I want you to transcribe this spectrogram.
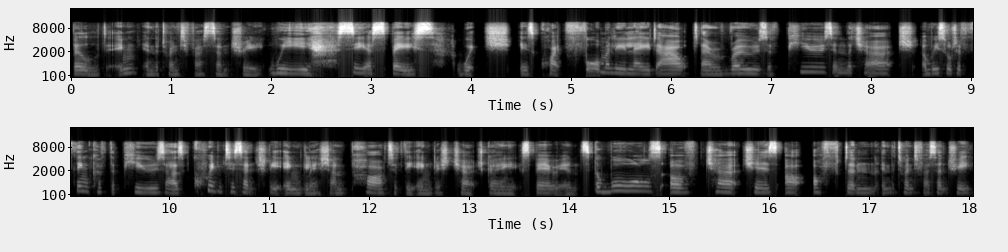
building in the 21st century, we see a space which is quite formally laid out. There are rows of pews in the church, and we sort of think of the pews as quintessentially English and part of the English church going experience. The walls of churches are often in the 21st century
